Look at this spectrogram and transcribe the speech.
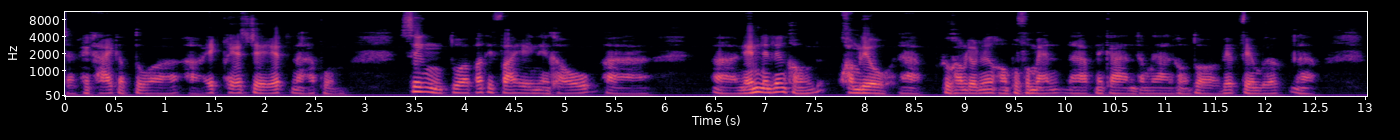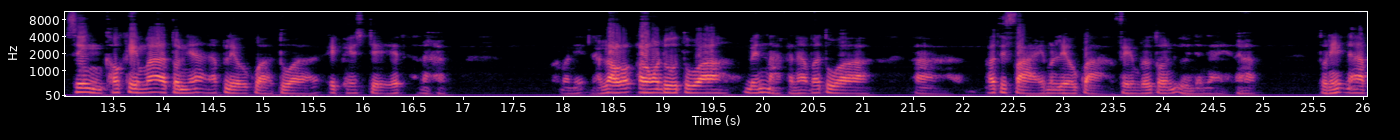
จะคล้ายๆกับตัว Express.js นะครับผม ซึ่งตัว Fortify เองเนี่ยเขาาาเน้นในเรื่องของความเร็วนะครับ คือความเร็วเรื่องของ performance นะครับในการทำงานของตัวเว็บเฟรมเวิร์กนะครับ ซึ่งเขาเคลมว่าตัวนี้นะครับเร็วกว่าตัว Express.js นะครับ ประมาณนี้เราเรามาดูตัวเบนช์มาร์กกันนะครับว่าตัวอ่า Spotify มันเร็วกว่าเฟรมเวิร์กตัวอื่นยังไงนะครับ ตัวนี้นะครับ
